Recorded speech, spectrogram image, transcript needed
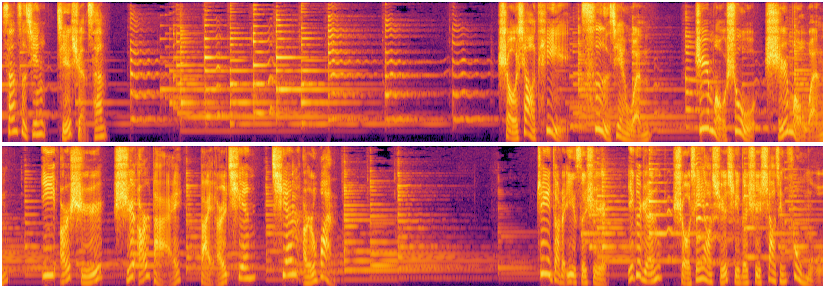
三字经》节选三：首孝悌，次见闻，知某数，识某文。一而十，十而百，百而千，千而万。这一段的意思是，一个人首先要学习的是孝敬父母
